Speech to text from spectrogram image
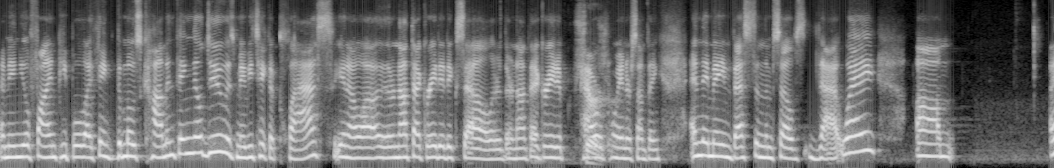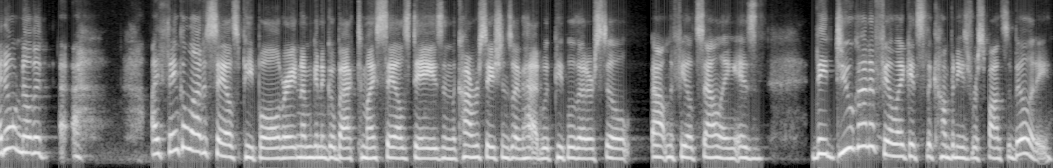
I mean, you'll find people, I think the most common thing they'll do is maybe take a class. You know, uh, they're not that great at Excel or they're not that great at PowerPoint sure. or something, and they may invest in themselves that way. Um, I don't know that. Uh, I think a lot of salespeople, right? And I'm going to go back to my sales days and the conversations I've had with people that are still out in the field selling is they do kind of feel like it's the company's responsibility.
